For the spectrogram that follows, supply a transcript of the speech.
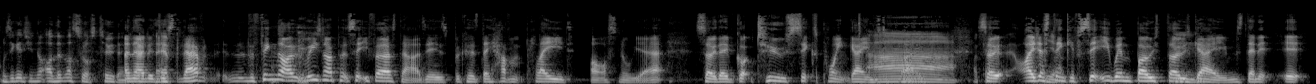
Was it against you? Oh, they must have lost two then. And they They have- they have, the thing that I, the reason I put City first as is because they haven't played Arsenal yet, so they've got two six point games Ah, to play. So I just Yeah. think if City win both those games, then it, it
